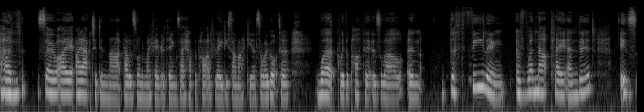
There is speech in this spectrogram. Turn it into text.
Um, so I I acted in that. That was one of my favorite things. I had the part of Lady Salmakia, so I got to work with a puppet as well. And the feeling of when that play ended, it's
